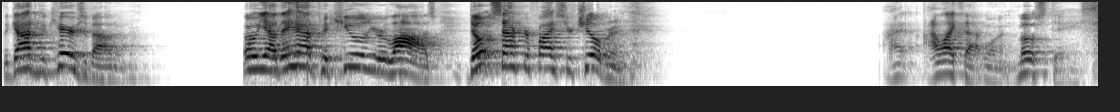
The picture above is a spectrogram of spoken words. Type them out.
the God who cares about them. Oh, yeah, they had peculiar laws. Don't sacrifice your children. I, I like that one most days.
